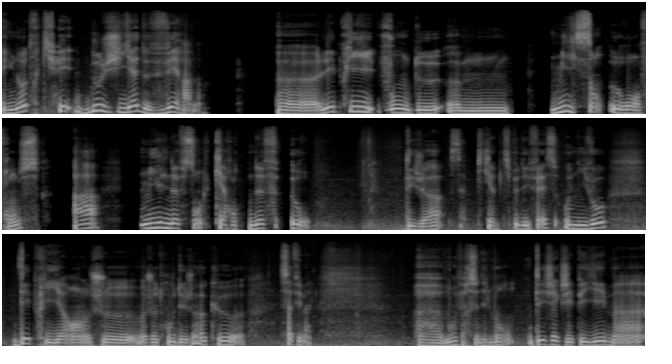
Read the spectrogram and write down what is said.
une autre qui fait 12 Go de VRAM. Euh, les prix vont de 1100 euh, euros en France à 1949 euros. Déjà, ça pique un petit peu des fesses au niveau des prix. Hein. Je, trouve déjà que euh, ça fait mal. moi personnellement, déjà que j'ai payé ma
